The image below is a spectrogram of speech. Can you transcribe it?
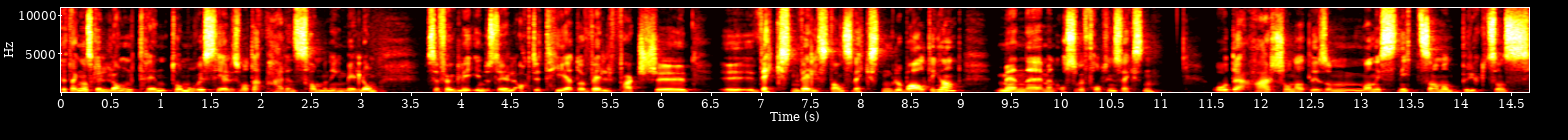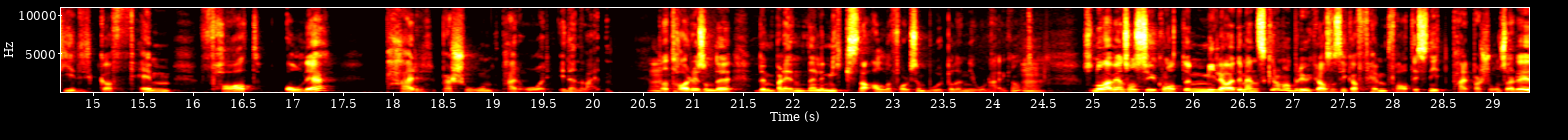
dette er en ganske lang trend, Tom, hvor vi ser liksom at det er en sammenheng mellom selvfølgelig industriell aktivitet og velferdsveksten, uh, velstandsveksten globalt, men, uh, men, også befolkningsveksten. Og det er sånn at liksom, man i snitt så har man brukt sånn ca. fem fat olje per person per år i denne verden. Mm. Da tar du liksom det, den blenden eller miksen av alle folk som bor på denne jorden her. ikke sant? Mm. Så nå er vi en sånn 7,8 milliarder mennesker, og man bruker altså ca. fem fat i snitt per person. Så er det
